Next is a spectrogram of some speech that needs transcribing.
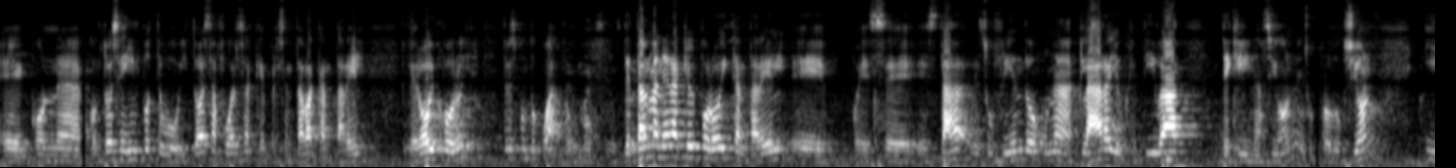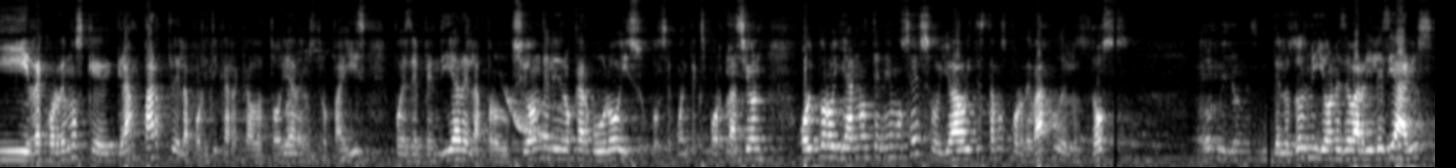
eh, con, con, todo ese ímpetu y toda esa fuerza que presentaba Cantarel. Pero hoy por hoy, 3.4. De tal manera que hoy por hoy Cantarel eh, pues, eh, está sufriendo una clara y objetiva declinación en su producción y recordemos que gran parte de la política recaudatoria de nuestro país pues dependía de la producción del hidrocarburo y su consecuente exportación. Hoy por hoy ya no tenemos eso, ya ahorita estamos por debajo de los dos de los 2 millones de barriles diarios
